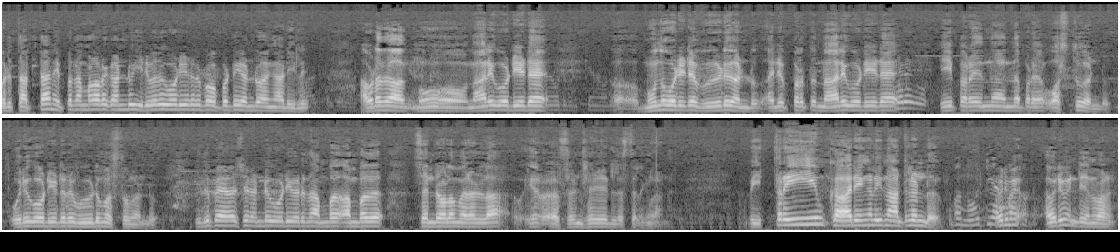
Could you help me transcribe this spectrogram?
ഒരു തട്ടാൻ ഇപ്പം നമ്മളവിടെ കണ്ടു ഇരുപത് കോടിയുടെ ഒരു പ്രോപ്പർട്ടി കണ്ടു അങ്ങാടിയിൽ. അവിടെ നാല് കോടിയുടെ മൂന്ന് കോടിയുടെ വീട് കണ്ടു. അതിനിപ്പുറത്ത് നാല് കോടിയുടെ ഈ പറയുന്ന എന്താ പറയുക വസ്തു കണ്ടു. ഒരു കോടിയുടെ ഒരു വീടും വസ്തുവും കണ്ടു. ഇത് ഏകദേശം രണ്ട് കോടി വരുന്ന അമ്പത് അമ്പത് സെന്റോളം വരെയുള്ള റെസിഡൻഷ്യൽ ഏരിയയിലെ സ്ഥലങ്ങളാണ്. അപ്പൊ ഇത്രയും കാര്യങ്ങൾ ഈ നാട്ടിലുണ്ട്. ഒരു ഒരു മിനിറ്റ് ഞാൻ പറഞ്ഞു.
